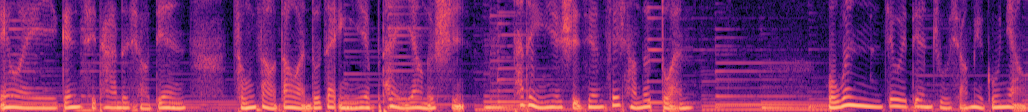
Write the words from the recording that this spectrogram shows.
因为跟其他的小店从早到晚都在营业不太一样的是，它的营业时间非常的短。我问这位店主小米姑娘：“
